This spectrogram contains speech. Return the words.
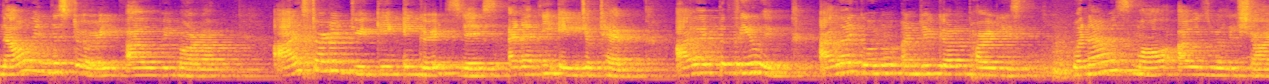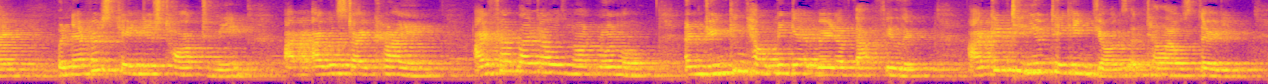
Now in this story, I will be Mara. I started drinking in grade 6 and at the age of 10. I like the feeling. I like going to underground parties. When I was small, I was really shy. Whenever strangers talked to me, I, I would start crying. I felt like I was not normal, and drinking helped me get rid of that feeling. I continued taking drugs until I was 30.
